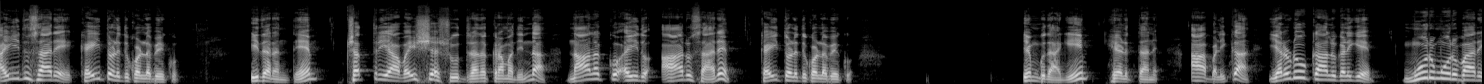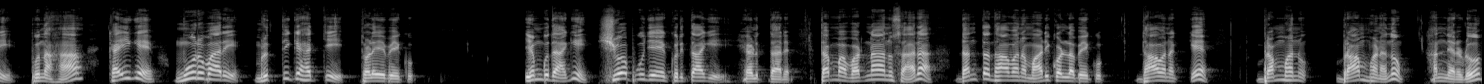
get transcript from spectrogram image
ಐದು ಸಾರೆ ಕೈ ತೊಳೆದುಕೊಳ್ಳಬೇಕು. ಇದರಂತೆ ಕ್ಷತ್ರಿಯ ವೈಶ್ಯ ಶೂದ್ರನ ಕ್ರಮದಿಂದ ನಾಲ್ಕು, ಐದು, ಆರು ಸಾರೆ ಕೈ ತೊಳೆದುಕೊಳ್ಳಬೇಕು ಎಂಬುದಾಗಿ ಹೇಳುತ್ತಾನೆ. ಆ ಬಳಿಕ ಎರಡೂ ಕಾಲುಗಳಿಗೆ ಮೂರು ಮೂರು ಬಾರಿ ಪುನಃ ಕೈಗೆ ಮೂರು ಬಾರಿ ಮೃತ್ತಿಕೆ ಹಚ್ಚಿ ತೊಳೆಯಬೇಕು ಎಂಬುದಾಗಿ ಶಿವಪೂಜೆಯ ಕುರಿತಾಗಿ ಹೇಳುತ್ತಾರೆ. ತಮ್ಮ ವರ್ಣಾನುಸಾರ ದಂತಧಾವನ ಮಾಡಿಕೊಳ್ಳಬೇಕು. ಧಾವನಕ್ಕೆ ಬ್ರಹ್ಮನು ಬ್ರಾಹ್ಮಣನು ಹನ್ನೆರಡು,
